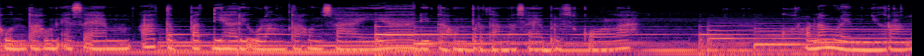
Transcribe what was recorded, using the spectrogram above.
Tahun-tahun SMA tepat di hari ulang tahun saya di tahun pertama saya bersekolah corona mulai menyerang.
